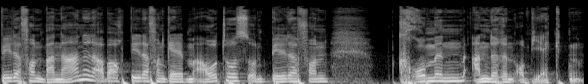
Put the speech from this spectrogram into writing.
Bilder von Bananen, aber auch Bilder von gelben Autos und Bilder von krummen anderen Objekten.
